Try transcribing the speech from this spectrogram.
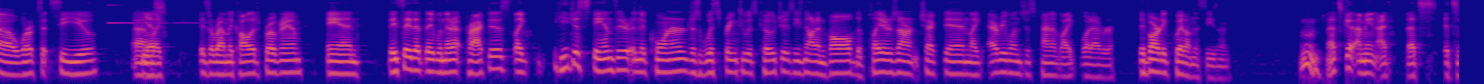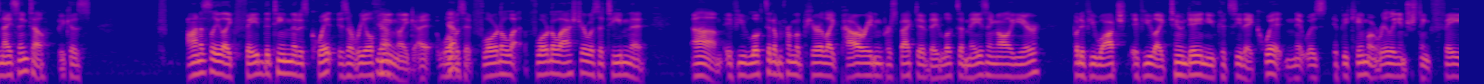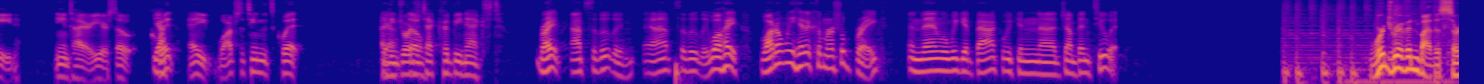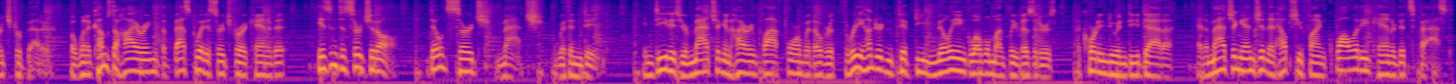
uh, works at CU, uh, yes, like is around the college program, and they say that they when they're at practice, like he just stands there in the corner, just whispering to his coaches. He's not involved. The players aren't checked in. Like everyone's just kind of like whatever. They've already quit on the season. Hmm, that's good. I mean, I that's it's nice intel because honestly, like fade the team that has quit is a real Yeah. thing. Like, I, what Yeah. was it? Florida, Florida last year was a team that, um, if you looked at them from a pure like power rating perspective, they looked amazing all year. But if you watched, if you like tuned in, you could see they quit, and it was it became a really interesting fade the entire year. So Yeah. quit. Hey, watch the team that's quit. I think Georgia so- Tech could be next. Right. Absolutely. Absolutely. Well, hey, why don't we hit a commercial break? And then when we get back, we can uh, jump into it. We're driven by the search for better. But when it comes to hiring, the best way to search for a candidate isn't to search at all. Don't search match with Indeed. Indeed is your matching and hiring platform with over 350 million global monthly visitors, according to Indeed data, and a matching engine that helps you find quality candidates fast.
